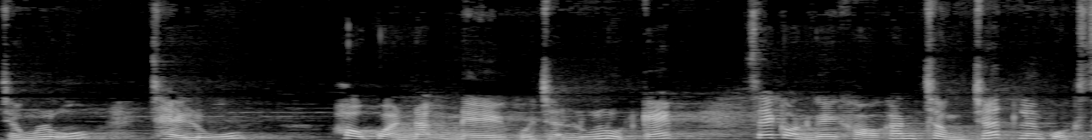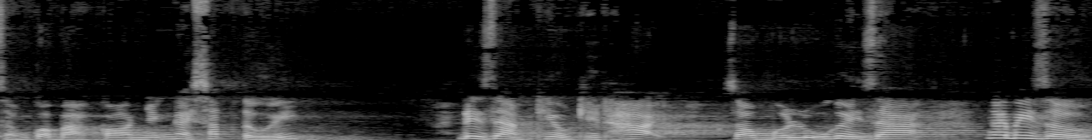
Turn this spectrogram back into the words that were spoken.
chống lũ, chạy lũ. Hậu quả nặng nề của trận lũ lụt kép sẽ còn gây khó khăn trồng chất lên cuộc sống của bà con những ngày sắp tới. Để giảm thiểu thiệt hại do mưa lũ gây ra, ngay bây giờ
